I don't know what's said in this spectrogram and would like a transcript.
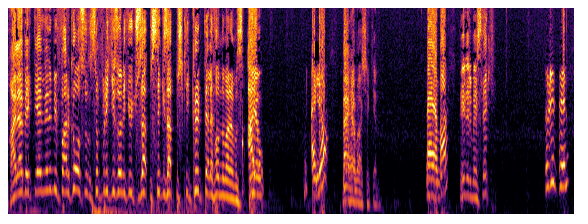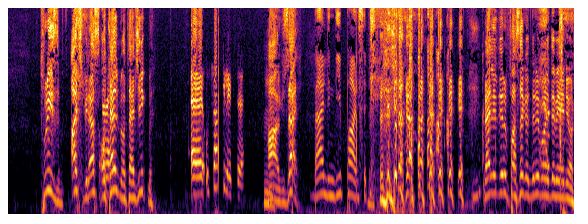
Hala bekleyenlerin bir farkı olsun. 0212 368 62 40 telefon numaramız. Alo. Alo. Merhaba şekerim. Merhaba. Nedir meslek? Turizm. Turizm. Aç biraz. Otel mi? Otelcilik mi? e, uçak bileti. Ha güzel. Berlin deyip Paris'e. ben de diyorum Fas'a göndereyim orayı da beğeniyor.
